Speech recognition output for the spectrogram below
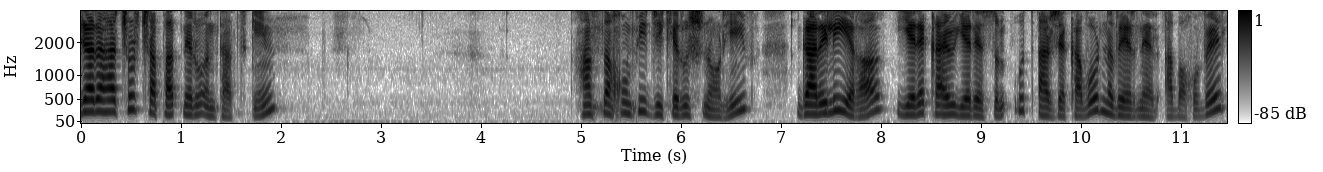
Իրարահաճոր չափատներու ընթացքին Հանձնախումբի ջիկերու շնորհիվ գարելի եղավ 338 արժեքավոր նվերներ ապահովել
